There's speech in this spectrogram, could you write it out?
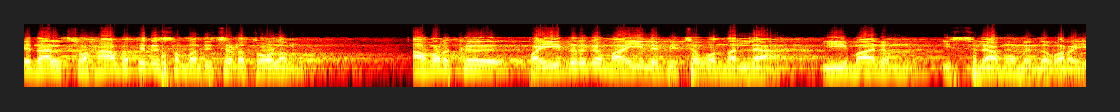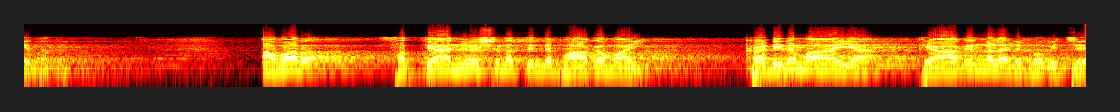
എന്നാൽ സ്വഹാബത്തിനെ സംബന്ധിച്ചിടത്തോളം അവർക്ക് പൈതൃകമായി ലഭിച്ച ഒന്നല്ല ഈമാനും ഇസ്ലാമും എന്ന് പറയുന്നത്. അവർ സത്യാന്വേഷണത്തിന്റെ ഭാഗമായി കഠിനമായ ത്യാഗങ്ങൾ അനുഭവിച്ച്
